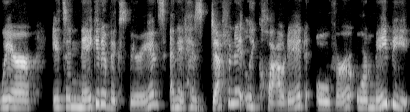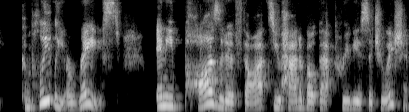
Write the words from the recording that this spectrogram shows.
where it's a negative experience and it has definitely clouded over or maybe completely erased any positive thoughts you had about that previous situation.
